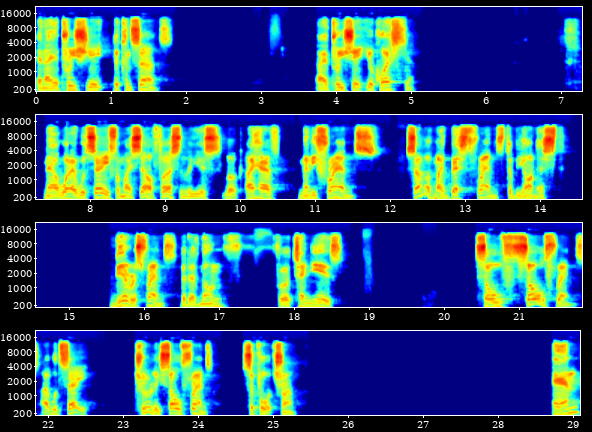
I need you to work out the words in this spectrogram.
And I appreciate the concerns. I appreciate your question. Now, what I would say for myself personally is look, I have many friends. Some of my best friends, to be honest, dearest friends that I've known for 10 years. Soul, soul friends, I would say, truly soul friends support Trump. And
